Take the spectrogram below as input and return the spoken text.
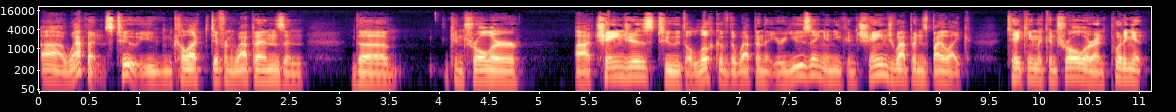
uh, weapons too. You can collect different weapons, and the controller uh, changes to the look of the weapon that you're using, and you can change weapons by like taking the controller and putting it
